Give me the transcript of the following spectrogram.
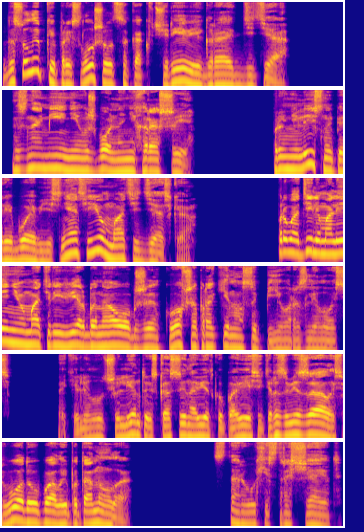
да с улыбкой прислушиваться, как в чреве играет дитя. Знамения уж больно нехороши. Принялись наперебой объяснять ее мать и дядька. Проводили моление у матери вербы на обже, ковша прокинулся, пиво разлилось. Хотели лучше ленту из косы на ветку повесить, развязалась, вода упала и потонула. Старухи стращают.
